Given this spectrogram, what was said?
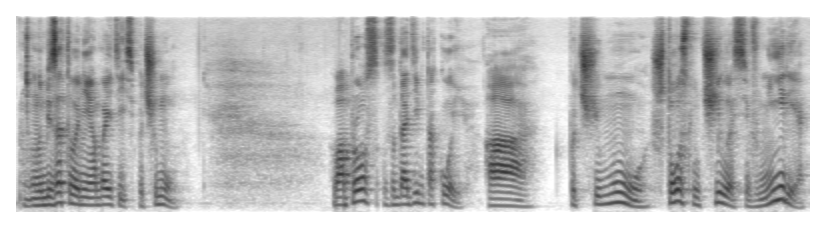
но без этого не обойтись. Почему? Вопрос зададим такой. А почему, что случилось в мире,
